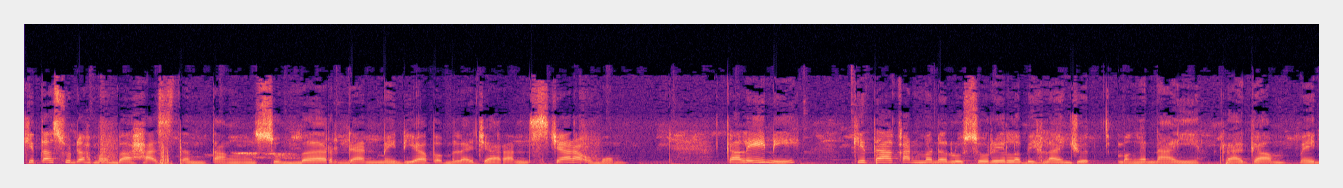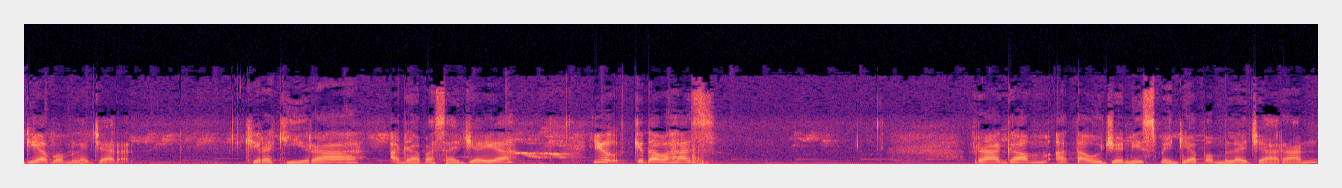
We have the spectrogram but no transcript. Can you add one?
kita sudah membahas tentang sumber dan media pembelajaran secara umum. Kali ini, kita akan menelusuri lebih lanjut mengenai ragam media pembelajaran. Kira-kira ada apa saja ya? Yuk kita bahas Ragam atau jenis media pembelajaran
